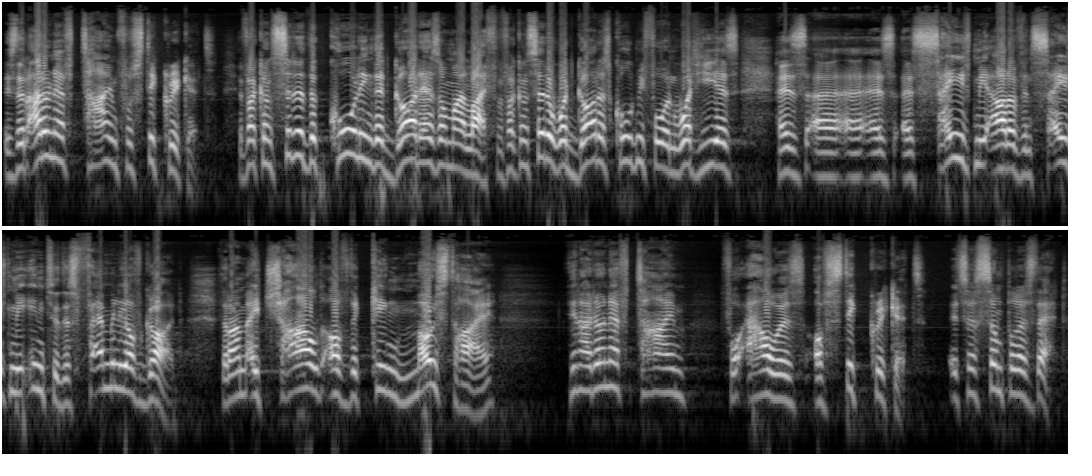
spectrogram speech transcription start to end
is that I don't have time for stick cricket. If I consider the calling that God has on my life, if I consider what God has called me for and what He has, has, uh, uh, has, has saved me out of and saved me into, this family of God, that I'm a child of the King Most High, then I don't have time for hours of stick cricket. It's as simple as that.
